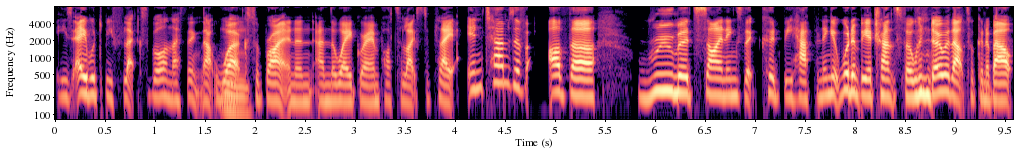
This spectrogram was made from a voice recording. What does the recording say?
he's able to be flexible, and I think that works Mm. for Brighton and, and the way Graham Potter likes to play. In terms of other rumored signings that could be happening, it wouldn't be a transfer window without talking about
